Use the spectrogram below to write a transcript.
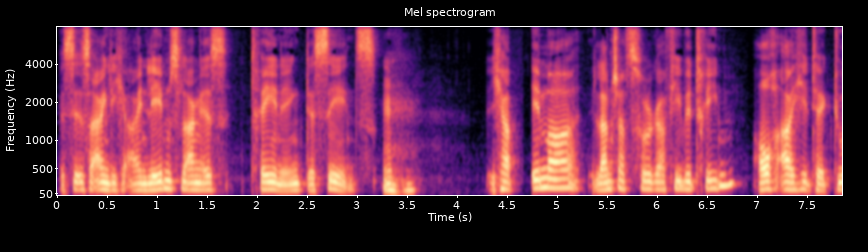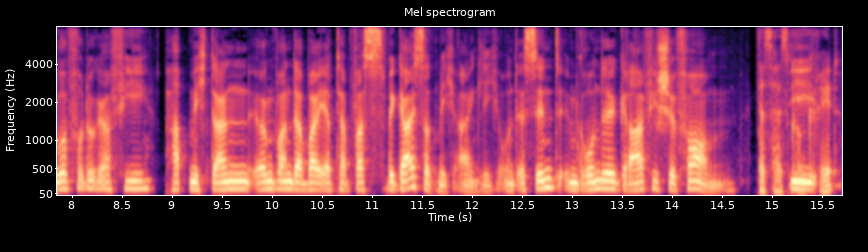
Es ist eigentlich ein lebenslanges Training des Sehens. Ich habe immer Landschaftsfotografie betrieben, auch Architekturfotografie, habe mich dann irgendwann dabei ertappt, was begeistert mich eigentlich. Und es sind im Grunde grafische Formen. Das heißt die- konkret?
